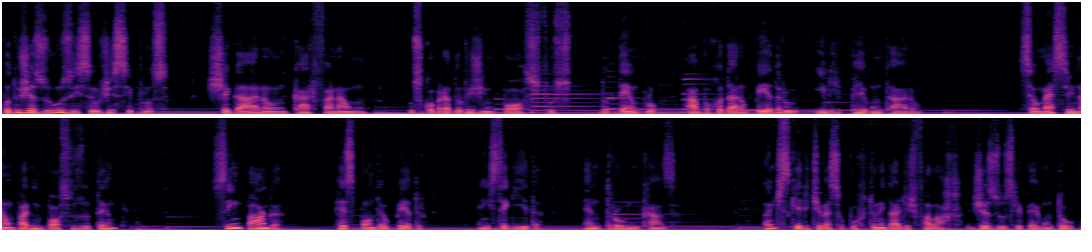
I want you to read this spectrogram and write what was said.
Quando Jesus e seus discípulos chegaram em Carfanaum, os cobradores de impostos do templo abordaram Pedro e lhe perguntaram: Seu mestre não paga impostos do templo? Sim, paga, respondeu Pedro. Em seguida, entrou em casa. Antes que ele tivesse oportunidade de falar, Jesus lhe perguntou:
